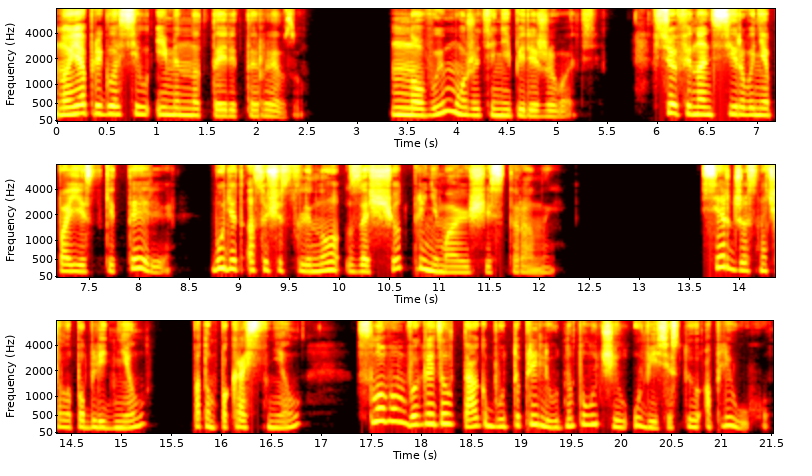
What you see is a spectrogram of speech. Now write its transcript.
но я пригласил именно Терри Терезу. Но вы можете не переживать. Все финансирование поездки Терри будет осуществлено за счет принимающей стороны. Серджио сначала побледнел, потом покраснел, словом, выглядел так, будто прилюдно получил увесистую оплеуху.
